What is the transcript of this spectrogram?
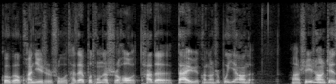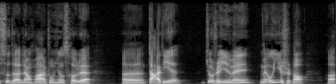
各个宽基指数，它在不同的时候，它的待遇可能是不一样的啊。实际上这次的量化中性策略，呃，大跌就是因为没有意识到啊，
